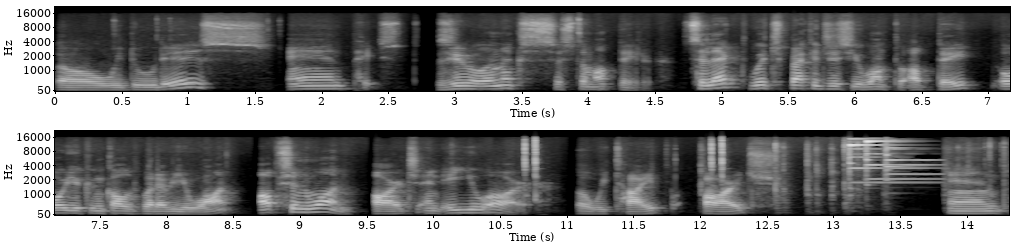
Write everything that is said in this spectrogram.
So we do this and paste. Xero Linux system updater. Select which packages you want to update, or you can call it whatever you want. Option 1, Arch and AUR. So we type Arch and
